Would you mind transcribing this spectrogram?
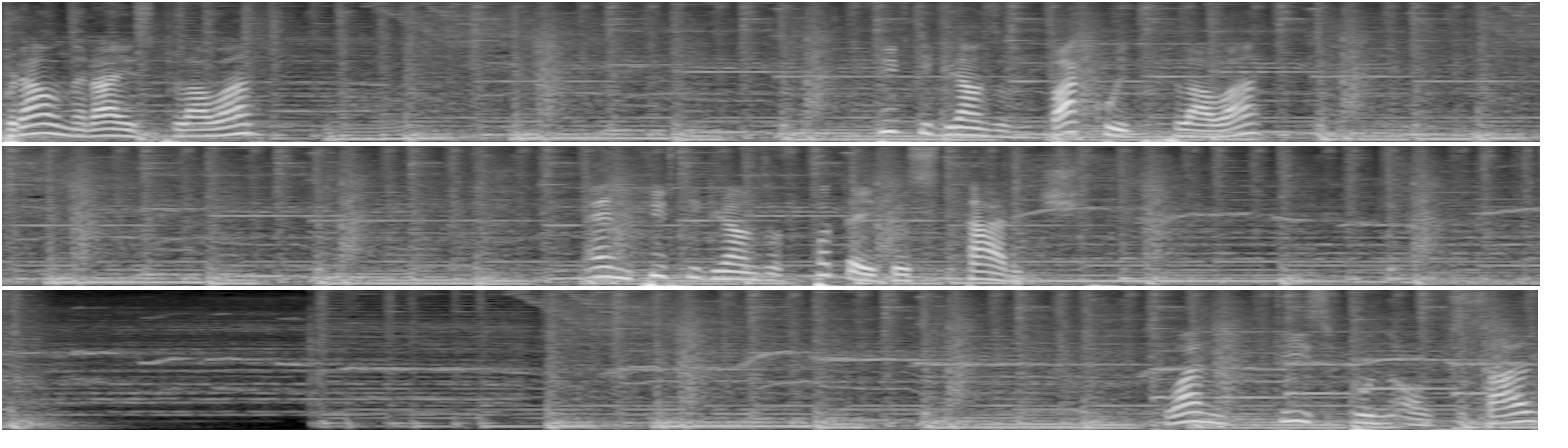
brown rice flour, 50 grams of buckwheat flour, and 50 grams of potato starch. One teaspoon of salt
